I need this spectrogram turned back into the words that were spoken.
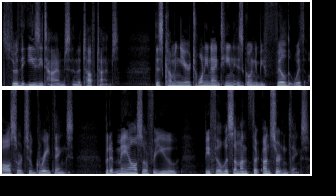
it's through the easy times and the tough times. This coming year, 2019, is going to be filled with all sorts of great things, but it may also, for you, be filled with some uncertain things.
